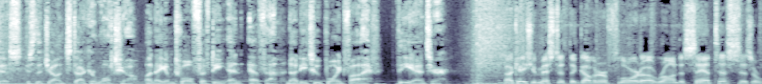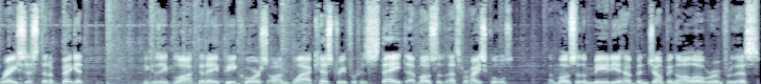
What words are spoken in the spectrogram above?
This is the John Steigerwald Show on AM 1250 and FM 92.5. The answer. In case you missed it, the governor of Florida, Ron DeSantis, is a racist and a bigot because he blocked an AP course on black history for his state. Uh, most of that's for high schools. Uh, most of the media have been jumping all over him for this.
